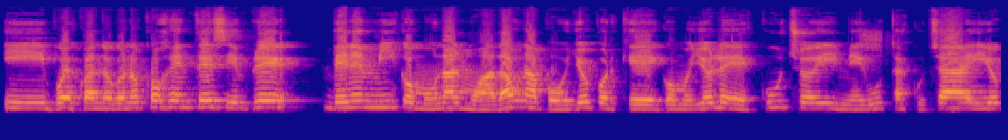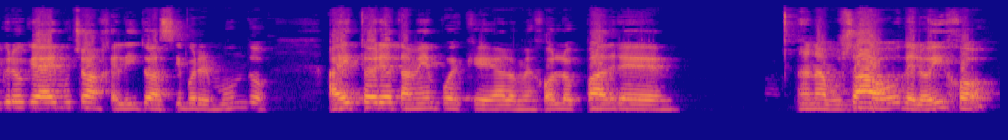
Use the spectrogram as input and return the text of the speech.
Y pues cuando conozco gente siempre ven en mí como una almohada, un apoyo, porque como yo les escucho y me gusta escuchar, y yo creo que hay muchos angelitos así por el mundo. Hay historias también pues que a lo mejor los padres han abusado de los hijos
